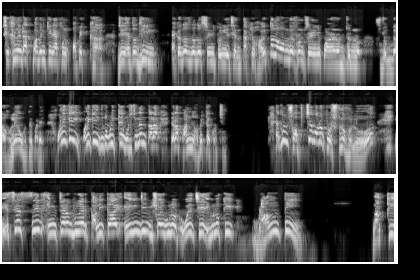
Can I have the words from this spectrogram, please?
সেখানে ডাক পাবেন কিনা এখন অপেক্ষা। যে এতদিন একাদশ, দ্বাদশ শ্রেণি পড়িয়েছেন, তাকে হয়তো নবম, দশম শ্রেণি পড়ানোর জন্য সুযোগ দেওয়া হলেও হতে পারে। অনেকেই অনেকেই দুটো পরীক্ষায় বসেছিলেন, তারা, যারা পাননি, অপেক্ষা করছেন। এখন সবচেয়ে বড় প্রশ্ন হলো এসএসসির ইন্টারভিউ এর তালিকায় এই যে বিষয়গুলো রয়েছে, এগুলো কি ভ্রান্তি? নাকি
